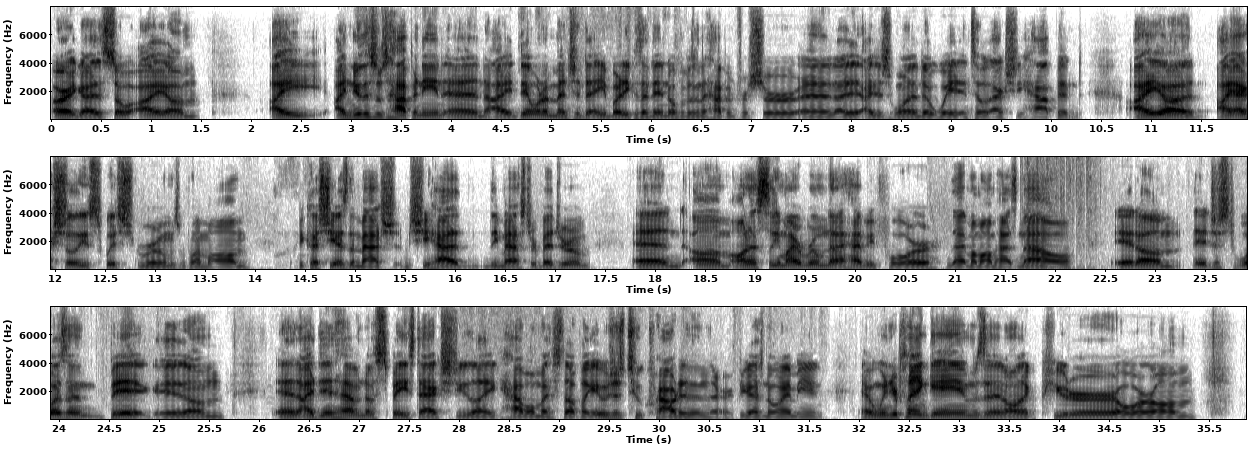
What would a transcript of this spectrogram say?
All right, guys. So I um I I knew this was happening, and I didn't want to mention to anybody because I didn't know if it was gonna happen for sure, and I I just wanted to wait until it actually happened. I uh I actually switched rooms with my mom because she has the match. She had the master bedroom, and um honestly, my room that I had before that my mom has now it um it just wasn't big. It um and I didn't have enough space to actually like have all my stuff. Like it was just too crowded in there, if you guys know what I mean. And when you're playing games and on a computer or um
